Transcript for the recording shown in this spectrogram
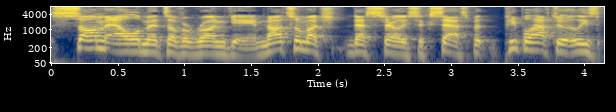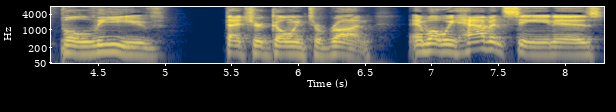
some element of a run game. Not so much necessarily success, but people have to at least believe that you're going to run. And what we haven't seen is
